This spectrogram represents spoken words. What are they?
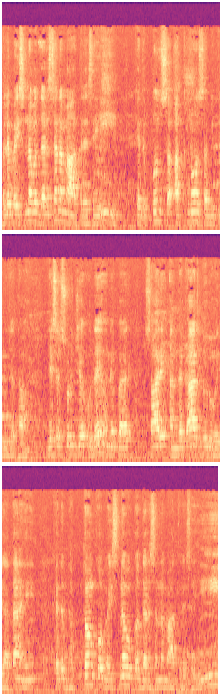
भले वैष्णव दर्शन मात्र से ही कहते पुंस अखनो सवित्रु जथा जैसे सूर्य उदय होने पर सारे अंधकार दूर हो जाता है कहते भक्तों को, वैष्णव को दर्शन मात्र से ही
